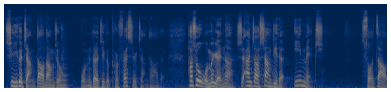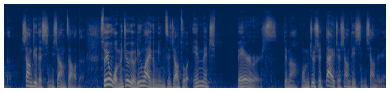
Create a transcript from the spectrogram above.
是一个讲道当中，我们的这个 professor 讲到的。他说，我们人呢是按照上帝的 image 所造的，上帝的形象造的，所以我们就有另外一个名字叫做 image bearers，对吗？我们就是带着上帝形象的人。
